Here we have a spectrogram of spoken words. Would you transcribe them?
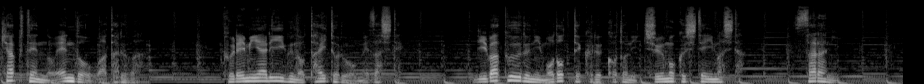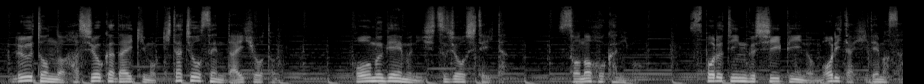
キャプテンの遠藤航はプレミアリーグのタイトルを目指してリバプールに戻ってくることに注目していました。さらにルートンの橋岡大樹も北朝鮮代表とのホームゲームに出場していた。その他にもスポルティング CP の森田秀政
